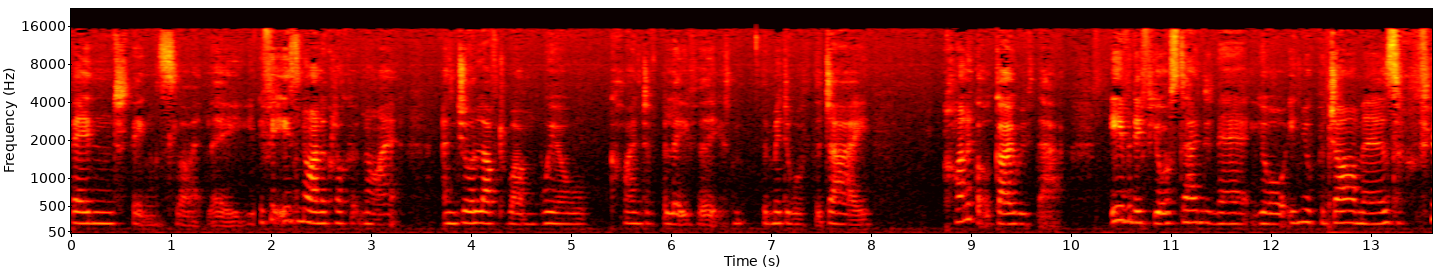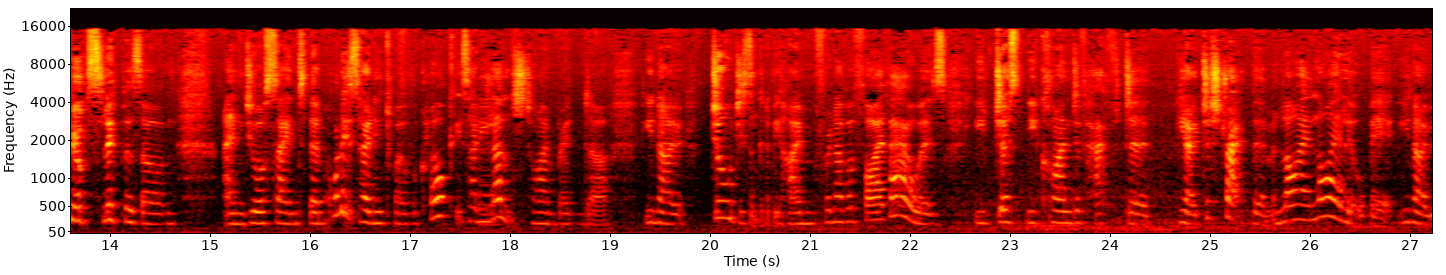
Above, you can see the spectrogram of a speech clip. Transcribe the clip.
bend things slightly. If it is nine o'clock at night and your loved one will kind of believe that it's the middle of the day, kind of got to go with that. Even if you're standing there, you're in your pajamas, with your slippers on, and you're saying to them, "Well, it's only twelve o'clock. It's only lunchtime, Brenda." You know, George isn't going to be home for another five hours. You just, you kind of have to, you know, distract them and lie, lie a little bit. You know,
